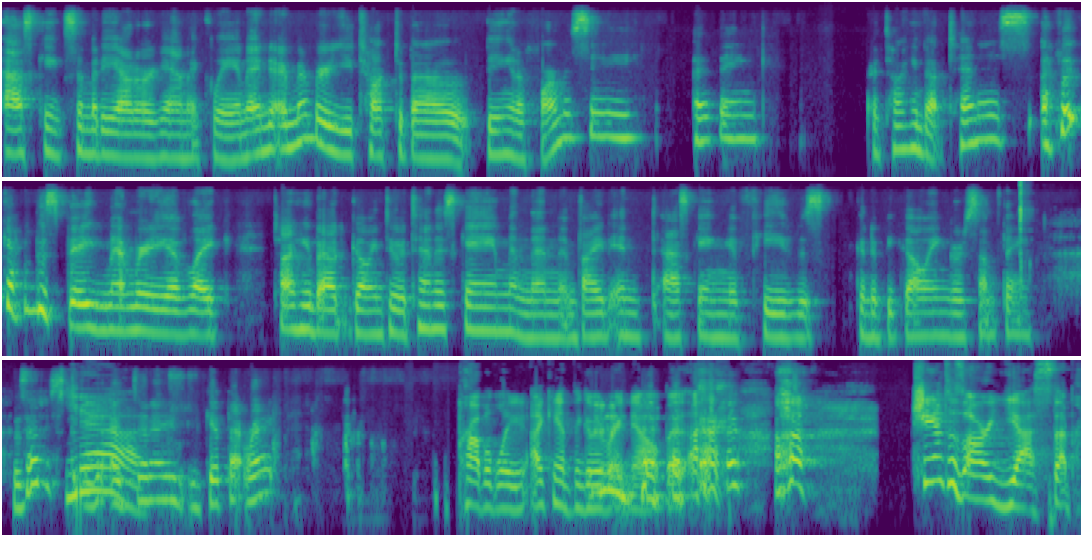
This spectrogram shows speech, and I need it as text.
asking somebody out organically, and I, I, remember you talked about being in a pharmacy. I think, or talking about tennis. I like I have this big memory of like talking about going to a tennis game and then invite in asking if he was going to be going or something. Was that a story? Yeah. Did I get that right? Probably. I can't think of it right now, but. chances are yes that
